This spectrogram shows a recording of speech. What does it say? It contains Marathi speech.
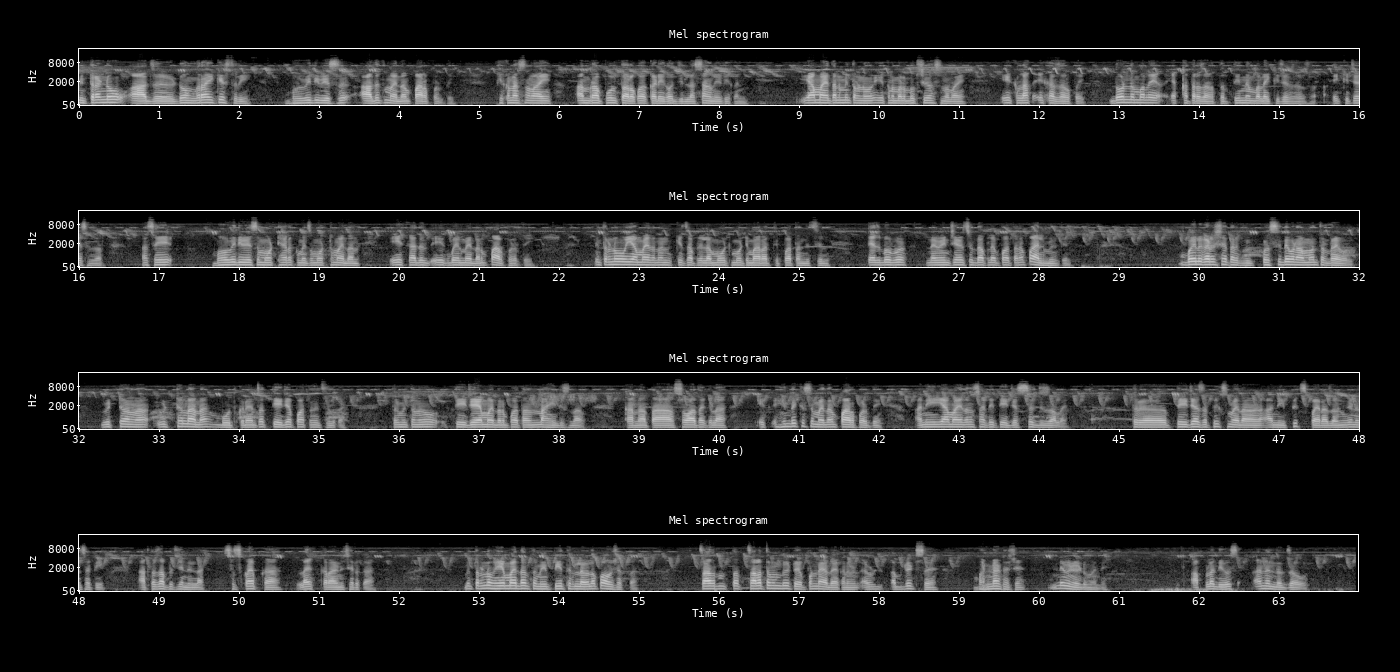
मित्रांनो आज डोंगराय केसरी भव्य दिवस आदत मैदान पार पडते ठिकाण असणार आहे अमरापूर तालुका कडेगाव जिल्हा सांगली ठिकाणी. या मैदान मित्रांनो एक नंबरला बक्षीस असणार आहे एक लाख एक हजार रुपये. दोन नंबरला एकाहत्तर हजार तर तीन नंबरला एक्केचाळीस हजार एक्केचाळीस हजार. असे भव्य दिवस मोठ्या रकमेचं मोठं मैदान एक आदत एक बैल मैदान पार पडते मित्रांनो या मैदानात नक्कीच आपल्याला मोठमोठी माराती पाहताना दिसेल. त्याचबरोबर नवीन चेअरसुद्धा आपल्याला पाहताना पाहायला मिळतील. बैलगाडी क्षेत्रात प्रसिद्ध नामंत ड्रायव्हर विठ्ठलना विठ्ठलाना बोधकर यांचा तेजा पाहताना दिसेल का? तर मित्रांनो तेजा या मैदान पाहताना नाही दिसणार. कारण आता सोळा तारखेला एक हिंद मैदान पार पडते आणि या मैदानासाठी तेजा सज्ज झाला आहे तर तेजाचं फिक्स मैदान आणि फिक्स पायरा जाणून घेण्यासाठी आताच आपल्या चॅनलला सबस्क्राईब करा लाईक करा आणि शेअर करा. मित्रांनो हे मैदान तुम्ही पी थ्री लेवलला पाहू शकता. चाल चला तर मग भेटूया पुन्हा एकदा. कारण नवीन अपडेट्स आहे. भन्नाटाच्या नवीन व्हिडिओमध्ये आपला दिवस आनंदात जावो.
